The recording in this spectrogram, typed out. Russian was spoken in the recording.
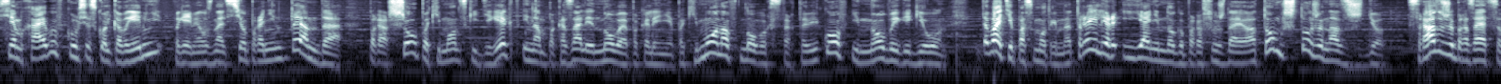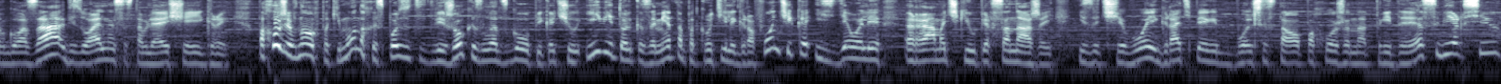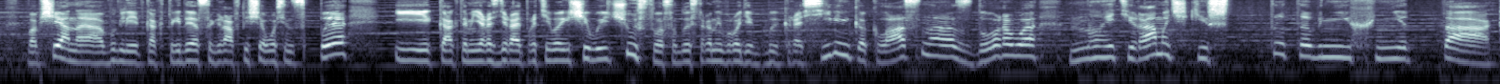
Всем хай, вы в курсе сколько времени? Время узнать все про Nintendo. Прошел покемонский директ и нам показали новое поколение покемонов, новых стартовиков и новый регион. Давайте посмотрим на трейлер и я немного порассуждаю о том, что же нас ждет. Сразу же бросается в глаза визуальная составляющая игры. Похоже, в новых покемонах используется движок из Let's Go Pikachu Eevee, только заметно подкрутили графончика и сделали рамочки у персонажей, из-за чего игра теперь больше стала похожа на 3DS версию. Вообще она выглядит как 3DS игра в 1080p, и как-то меня раздирают противоречивые чувства. С одной стороны, вроде бы красивенько, классно, здорово, но эти рамочки, что-то в них не так.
